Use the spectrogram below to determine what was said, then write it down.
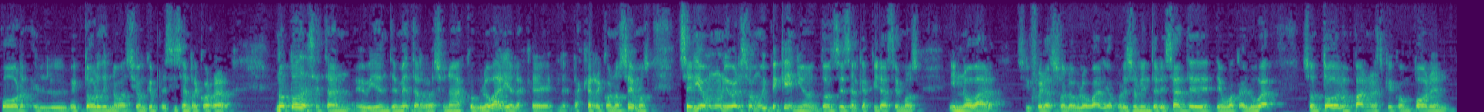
por el vector de innovación que precisan recorrer. No todas están evidentemente relacionadas con Globalia, las que, las que reconocemos. Sería un universo muy pequeño entonces al que aspirásemos innovar si fuera solo Globalia. Por eso lo interesante de, de son todos los partners que componen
